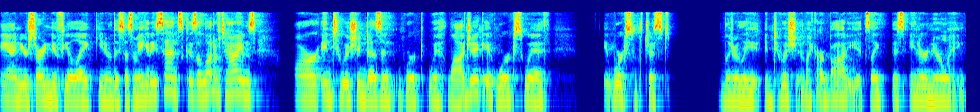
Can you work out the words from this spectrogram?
And you're starting to feel like, you know, this doesn't make any sense. Cause a lot of times our intuition doesn't work with logic. It works with, it works with just literally intuition, like our body. It's like this inner knowing.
